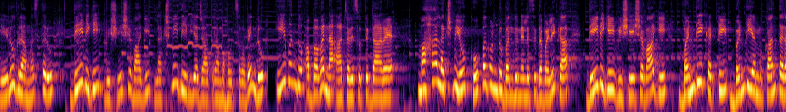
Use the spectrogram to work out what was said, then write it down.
ಏಳು ಗ್ರಾಮಸ್ಥರು ದೇವಿಗೆ ವಿಶೇಷವಾಗಿ ಲಕ್ಷ್ಮೀ ದೇವಿಯ ಜಾತ್ರಾ ಮಹೋತ್ಸವವೆಂದು ಈ ಒಂದು ಹಬ್ಬವನ್ನು ಆಚರಿಸುತ್ತಿದ್ದಾರೆ. ಮಹಾಲಕ್ಷ್ಮಿಯು ಕೋಪಗೊಂಡು ಬಂದು ನೆಲೆಸಿದ ಬಳಿಕ ದೇವಿಗೆ ವಿಶೇಷವಾಗಿ ಬಂಡಿ ಕಟ್ಟಿ ಬಂಡಿಯ ಮುಖಾಂತರ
